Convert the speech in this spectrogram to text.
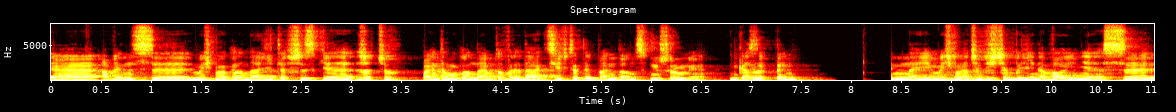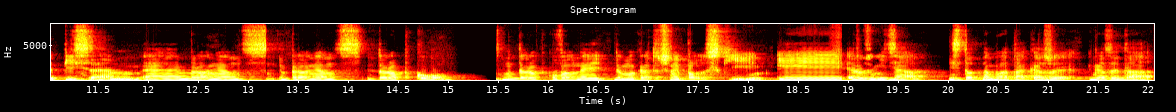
E, a więc y, myśmy oglądali te wszystkie rzeczy, pamiętam, oglądałem to w redakcji wtedy, będąc w newsroomie gazety. No i myśmy oczywiście byli na wojnie z PiSem, e, broniąc, broniąc dorobku, dorobku wolnej, demokratycznej Polski. I różnica istotna była taka, że gazeta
